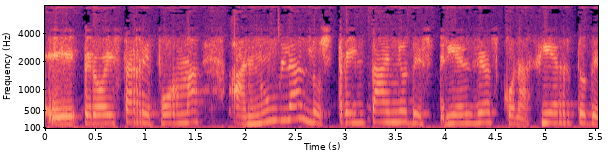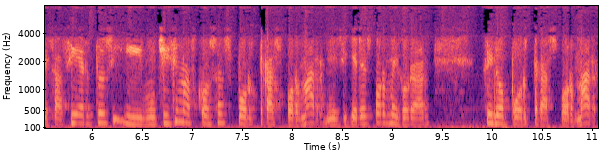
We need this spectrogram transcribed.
Eh, pero esta reforma anula los 30 años de experiencias con aciertos, desaciertos y muchísimas cosas por transformar, ni siquiera es por mejorar, sino por transformar.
